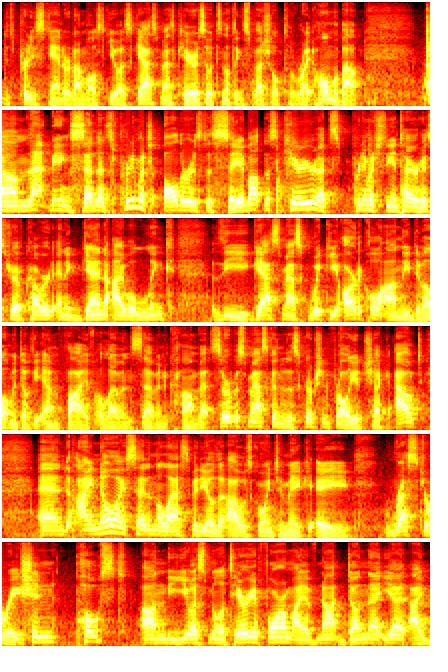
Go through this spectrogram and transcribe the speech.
it's pretty standard on most US gas mask carriers, so it's nothing special to write home about. Um, that being said, that's pretty much all there is to say about this carrier. That's pretty much the entire history I've covered. And again, I will link the Gas Mask Wiki article on the development of the M5 Combat Service Mask in the description for all you to check out. And I know I said in the last video that I was going to make a restoration post on the US Militaria forum. I have not done that yet. I,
